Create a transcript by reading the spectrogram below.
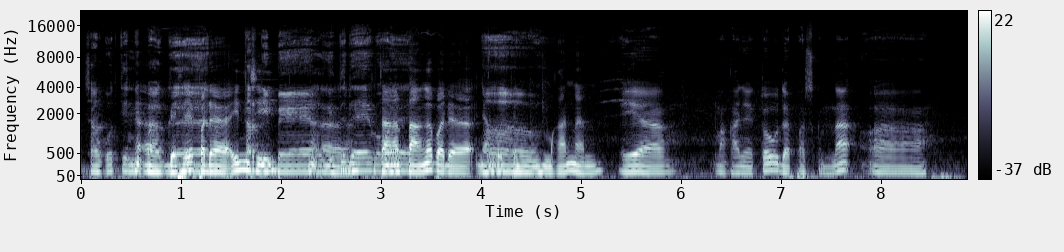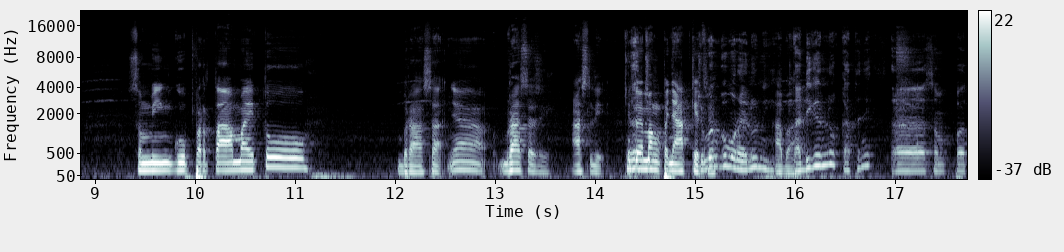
sangkutin di Heeh, pagar. biasanya pada ini sih. Heeh, gitu deh. Tetangga-tetangga pada nyangkutin makanan. Iya, makanya itu udah pas kena eh, seminggu pertama itu berasanya berasa sih asli. Itu Enggak, emang penyakit. Cuman sih. gue mau nanya dulu nih. Apa? Tadi kan lu katanya eh, sempat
